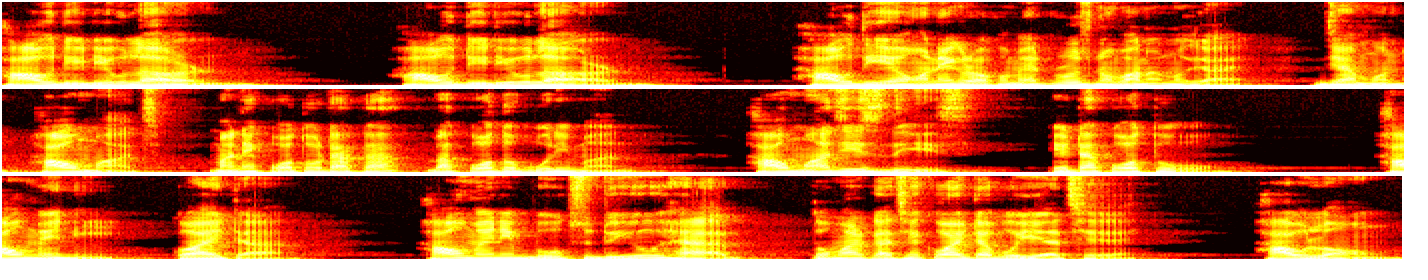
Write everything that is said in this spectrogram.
how did you learn how did you learn how দিয়ে অনেক রকমের প্রশ্ন বানানো যায়, যেমন হাউ মাছ মানে কত টাকা বা কত পরিমাণ। হাউ মাচ ইজ দিস এটা কত? হাউ মেনি কয়টা? How many books do you have তোমার কাছে কয়টা বই আছে? How long?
